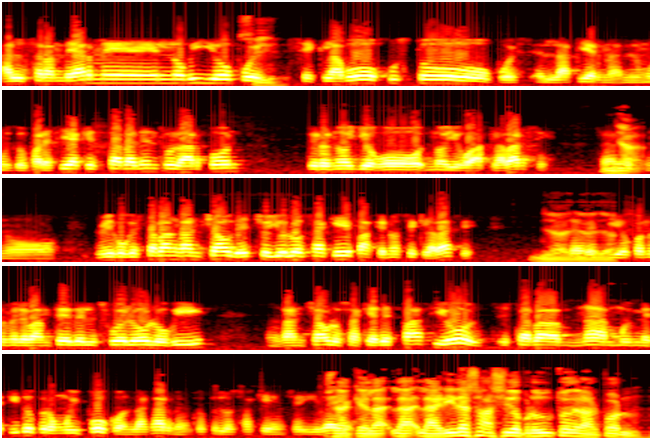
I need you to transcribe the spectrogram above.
al zarandearme el novillo, pues sí. se clavó justo pues en la pierna, en el muslo. Parecía que estaba dentro del arpón, pero no llegó, no llegó a clavarse. ¿sabes? No, lo único que estaba enganchado, de hecho yo lo saqué para que no se clavase. Ya, ya, ya. Yo cuando me levanté del suelo lo vi enganchado, lo saqué despacio, estaba nada muy metido pero muy poco en la carne, entonces lo saqué enseguida. O sea que la, la, la herida ha sido producto del arpón.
